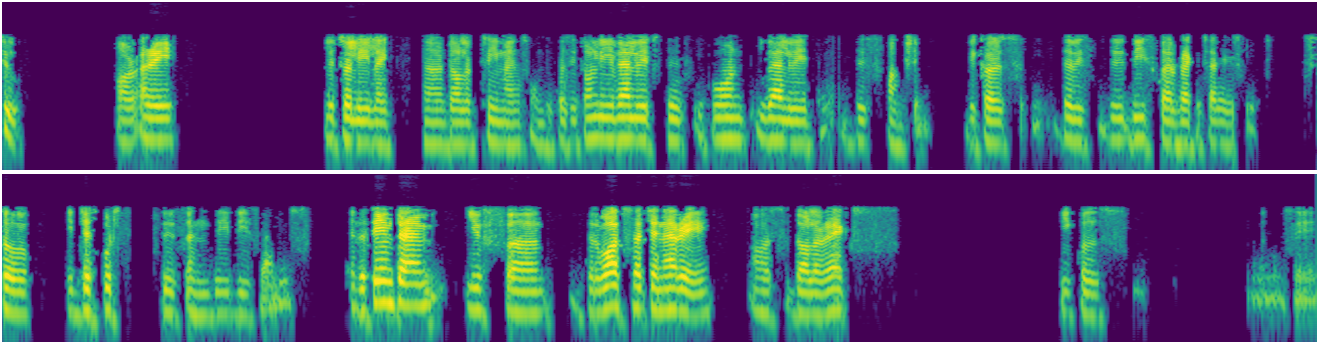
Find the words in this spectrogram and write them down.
2 or array literally like uh, dollar 3 minus 1 because it only evaluates this it won't evaluate this function because there is the, these square brackets are escaped. So it just puts this and the, these values. At the same time if uh, there was such an array of dollar x equals say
